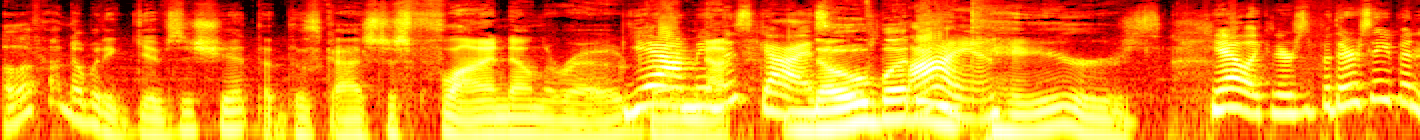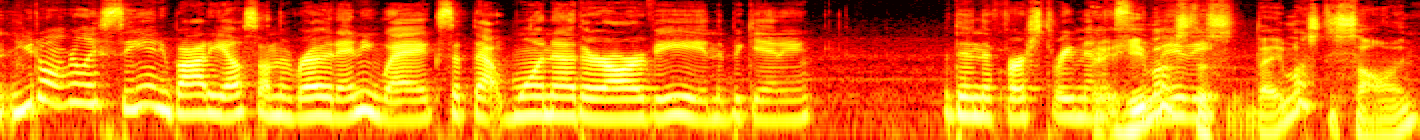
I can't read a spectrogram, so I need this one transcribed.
I love how nobody gives a shit that this guy's just flying down the road. Yeah, I mean, nuts. this guy's nobody flying. cares. Yeah, like there's, but there's even, you don't really see anybody else on the road anyway, except that one other RV in the beginning. Within the first three minutes He of the must have. They must have saw him.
